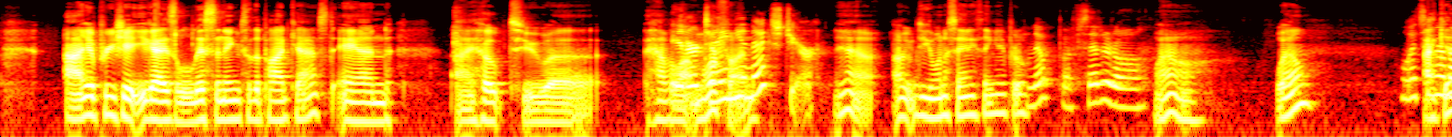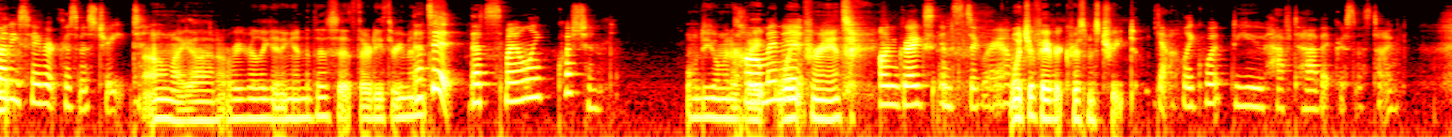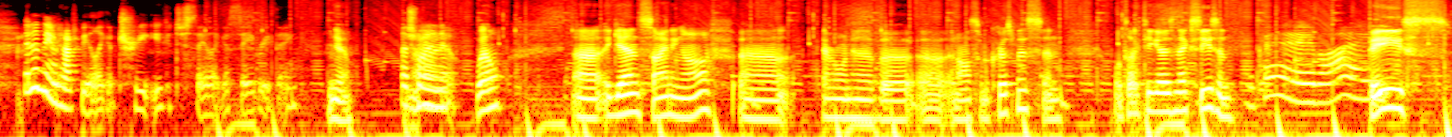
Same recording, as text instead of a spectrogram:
I appreciate you guys listening to the podcast, and I hope to uh, have a lot more Entertain you fun. next year. yeah. Oh, do you want to say anything, April? Nope, I've said it all. Wow. Well, What's I get- everybody's favorite Christmas treat? oh my God, are we really getting into this at 33 minutes? That's it. That's my only question. Well, do you want me to Comment wait, wait for an answer? on Greg's Instagram. What's your favorite Christmas treat? Yeah, like what do you have to have at Christmas time? It doesn't even have to be like a treat. You could just say like a savory thing. Yeah. I just want to know. Well, uh, again, signing off. Uh, everyone have a, a, an awesome Christmas, and we'll talk to you guys next season. Okay, bye. Peace.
